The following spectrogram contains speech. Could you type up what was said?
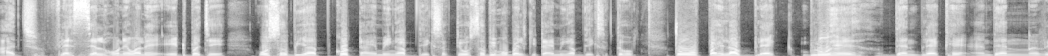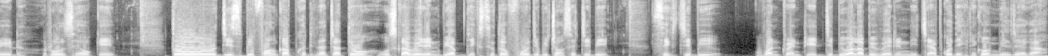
आज फ्लैश सेल होने वाले हैं एट बजे, वो सभी आपको टाइमिंग आप देख सकते हो, सभी मोबाइल की टाइमिंग आप देख सकते हो। तो पहला ब्लैक ब्लू है देन ब्लैक है एंड देन रेड रोज़ है ओके तो जिस भी फ़ोन को आप ख़रीदना चाहते हो, उसका वेरिएंट भी आप देख सकते हो फोर जी बी चौंसठ G B six G B one twenty eight G B वाला भी वेरिएंट नीचे आपको देखने को मिल जाएगा।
